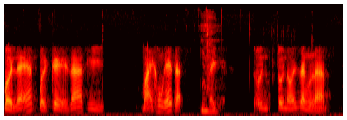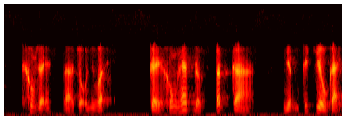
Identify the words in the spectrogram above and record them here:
Bởi lẽ bởi kể ra thì mãi không hết ạ. Ừ. Đấy, tôi tôi nói rằng là không dễ là chỗ như vậy. Kể không hết được tất cả những cái chiều cạnh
